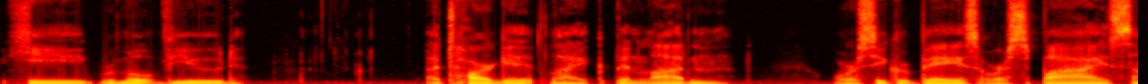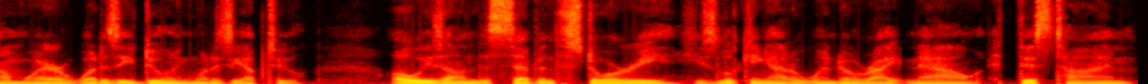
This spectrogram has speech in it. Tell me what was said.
he remote viewed a target like bin Laden or a secret base or a spy somewhere, what is he doing? What is he up to? Oh, he's on the seventh story. He's looking out a window right now at this time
